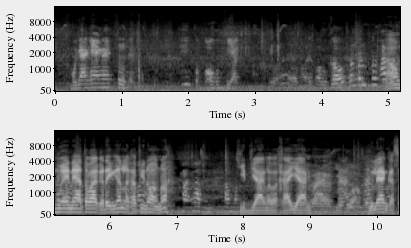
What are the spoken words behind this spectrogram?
ำหมูย่างแห้งเลยกระเป๋ากูเปียก เขามันมันมันเอาเมื่อยแน่แต่ว่าก็ได้เงินแหละครับพี่น้องเนาะกรีดยางแล้วก็ขายยางมือแรงกับส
